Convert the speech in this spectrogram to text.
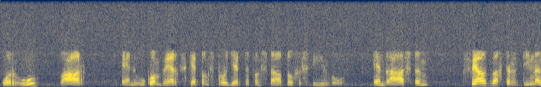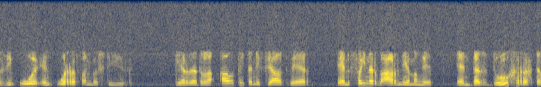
oor hoe, waar en hoekom werkskepingsprojekte van stapel gestuur word. En laastens, veldwagters dien as die oë en ore van bestuur, deurdat hulle altyd in die veld werk en fyner waarneming het en dus doelgerigte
